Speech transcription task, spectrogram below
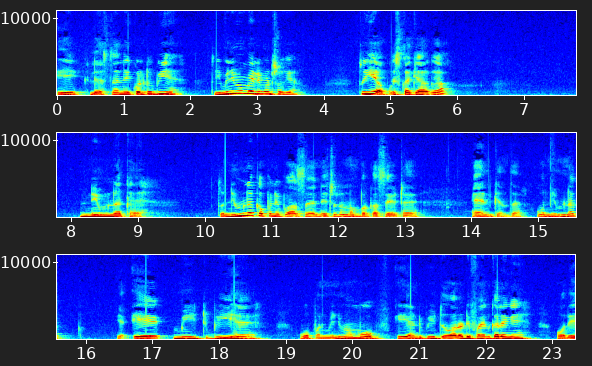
A less than equal to B है तो ये मिनिमम एलिमेंट्स हो गया। तो ये अब इसका क्या हो गया? निम्नक है। तो निम्नक अपने पास है नेचुरल नंबर का सेट है एन के अंदर। वो निम्नक या ए मीट बी है। वो अपन minimum of A and B द्वारा डिफाइन करेंगे और ए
